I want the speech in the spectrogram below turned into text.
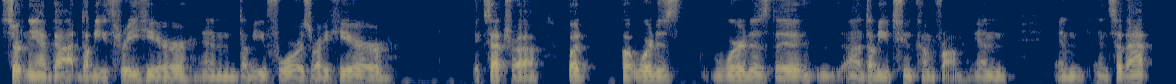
certainly I've got W3 here and W4 is right here, etc. But but where does where does the uh, W2 come from? And and and so that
